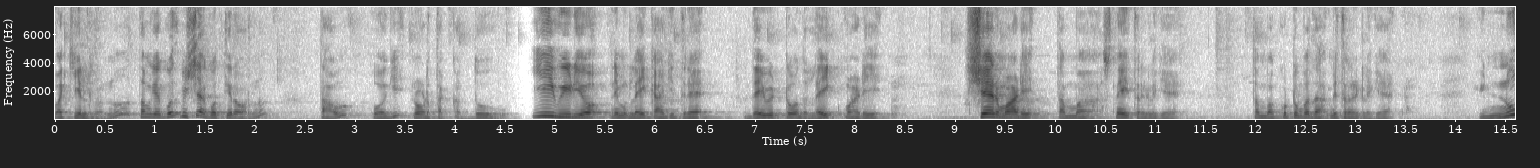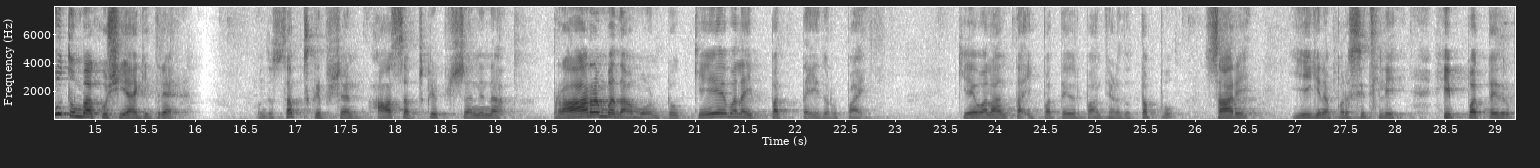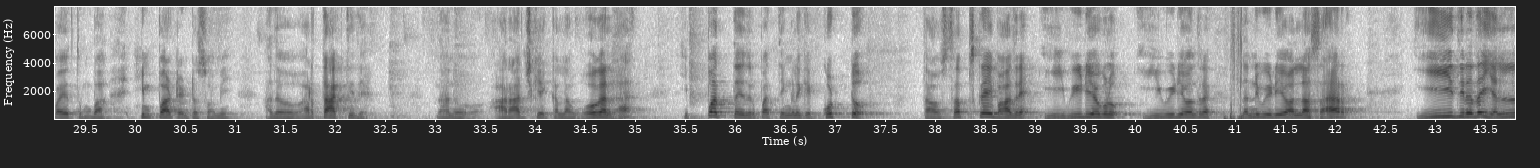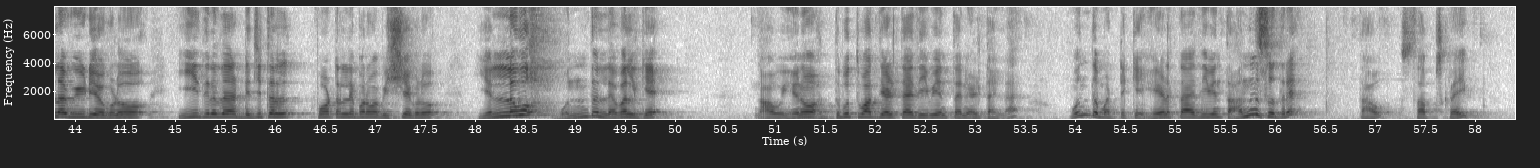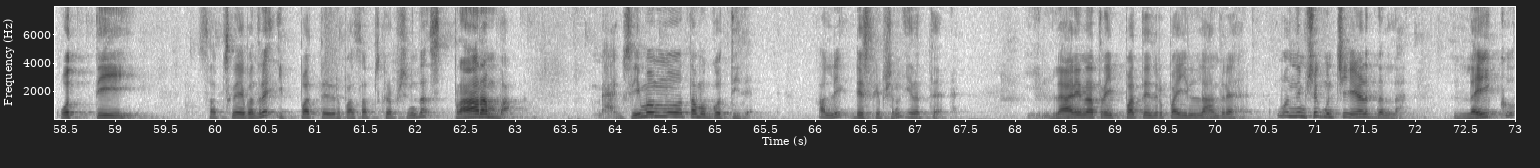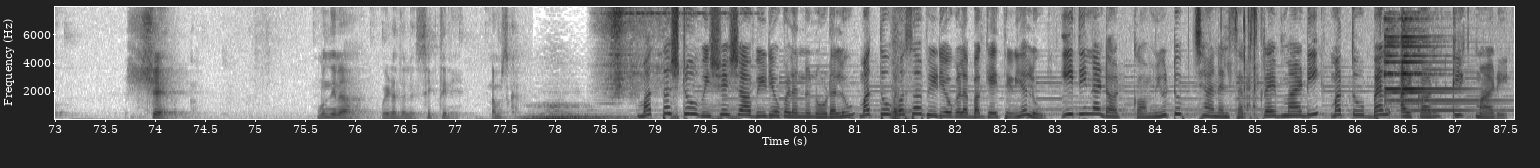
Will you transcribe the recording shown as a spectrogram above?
ವಕೀಲರನ್ನು, ತಮಗೆ ಗೊ, ವಿಷಯ ಗೊತ್ತಿರೋರನ್ನು ತಾವು ಹೋಗಿ ನೋಡ್ತಕ್ಕದ್ದು. ಈ ವಿಡಿಯೋ ನಿಮಗೆ ಲೈಕ್ ಆಗಿದ್ದರೆ ದಯವಿಟ್ಟು ಒಂದು ಲೈಕ್ ಮಾಡಿ ಶೇರ್ ಮಾಡಿ ತಮ್ಮ ಸ್ನೇಹಿತರುಗಳಿಗೆ, ತಮ್ಮ ಕುಟುಂಬದ ಮಿತ್ರರುಗಳಿಗೆ. ಇನ್ನೂ ತುಂಬ ಖುಷಿಯಾಗಿದ್ದರೆ ಒಂದು ಸಬ್ಸ್ಕ್ರಿಪ್ಷನ್ ಆ ಸಬ್ಸ್ಕ್ರಿಪ್ಷನ್ನಿನ ಪ್ರಾರಂಭದ ಅಮೌಂಟು ಕೇವಲ ಇಪ್ಪತ್ತೈದು ರೂಪಾಯಿ. ಕೇವಲ ಅಂತ ಇಪ್ಪತ್ತೈದು ರೂಪಾಯಿ ಅಂತ ಹೇಳೋದು ತಪ್ಪು. ಸಾರಿ ಈಗಿನ ಪರಿಸ್ಥಿತಿಲಿ ಇಪ್ಪತ್ತೈದು ರೂಪಾಯಿ ತುಂಬ ಇಂಪಾರ್ಟೆಂಟು ಸ್ವಾಮಿ. ಅದು ಅರ್ಥ ಆಗ್ತಿದೆ. ನಾನು ಆ ರಾಜಕೀಯಕ್ಕೆಲ್ಲ ಹೋಗಲ್ಲ. ಇಪ್ಪತ್ತೈದು ರೂಪಾಯಿ ತಿಂಗಳಿಗೆ ಕೊಟ್ಟು ತಾವು ಸಬ್ಸ್ಕ್ರೈಬ್ ಆದರೆ ಈ ವಿಡಿಯೋಗಳು, ಈ ವಿಡಿಯೋ ಅಂದರೆ ನನ್ನ ವಿಡಿಯೋ ಅಲ್ಲ ಸರ್. ಈ ದಿನದ ಎಲ್ಲ ವಿಡಿಯೋಗಳು, ಈ ದಿನದ ಡಿಜಿಟಲ್ ಪೋರ್ಟಲ್ಲಿ ಬರುವ ವಿಷಯಗಳು ಎಲ್ಲವೂ ಒಂದು ಲೆವೆಲ್ಗೆ ನಾವು ಏನೋ ಅದ್ಭುತವಾದ ಹೇಳ್ತಾ ಇದ್ದೀವಿ ಅಂತ ಹೇಳ್ತಾ ಇಲ್ಲ. ಒಂದು ಮಟ್ಟಕ್ಕೆ ಹೇಳ್ತಾ ಇದ್ದೀವಿ ಅಂತ ಅನ್ನಿಸಿದ್ರೆ ತಾವು ಸಬ್ಸ್ಕ್ರೈಬ್ ಒತ್ತಿ. ಸಬ್ಸ್ಕ್ರೈಬ್ ಅಂದರೆ ಇಪ್ಪತ್ತೈದು ರೂಪಾಯಿ ಸಬ್ಸ್ಕ್ರಿಪ್ಷನಿಂದ ಪ್ರಾರಂಭ. ಮ್ಯಾಕ್ಸಿಮಮ್ ತಮಗೆ ಗೊತ್ತಿದೆ. ಅಲ್ಲಿ ಡಿಸ್ಕ್ರಿಪ್ಷನ್ ಇರುತ್ತೆ. ಎಲ್ಲರಿನ ಹತ್ರ ಇಪ್ಪತ್ತೈದು ರೂಪಾಯಿ ಇಲ್ಲ ಅಂದರೆ ಒಂದು ನಿಮಿಷಕ್ಕೆ ಮುಂಚೆ ಹೇಳ್ದಲ್ಲ ಲೈಕು ಶೇರ್ ಮುಂದಿನ ವಿಡಿಯೋದಲ್ಲಿ ಸಿಗ್ತೀನಿ. ನಮಸ್ಕಾರ. ಮತ್ತಷ್ಟು ವಿಶೇಷ ವಿಡಿಯೋಗಳನ್ನು ನೋಡಲು ಮತ್ತು ಹೊಸ ವಿಡಿಯೋಗಳ ಬಗ್ಗೆ ತಿಳಿಯಲು ಈ ದಿನ dot com YouTube channel subscribe ಮಾಡಿ ಮತ್ತು ಬೆಲ್ ಐಕಾನ್ ಕ್ಲಿಕ್ ಮಾಡಿ.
